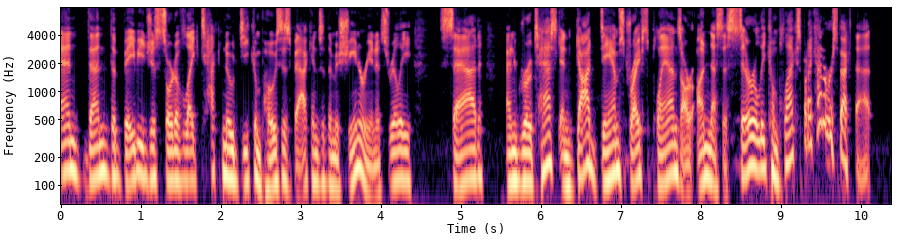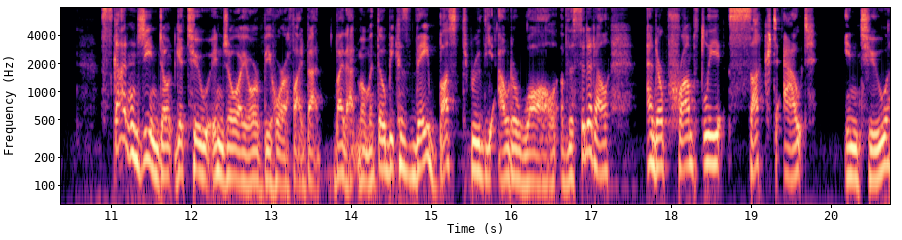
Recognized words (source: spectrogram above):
and then the baby just sort of like techno decomposes back into the machinery, and it's really sad and grotesque. And goddamn, Stryfe's plans are unnecessarily complex, but I kind of respect that. Scott and Jean don't get to enjoy or be horrified by, by that moment, though, because they bust through the outer wall of the Citadel and are promptly sucked out into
